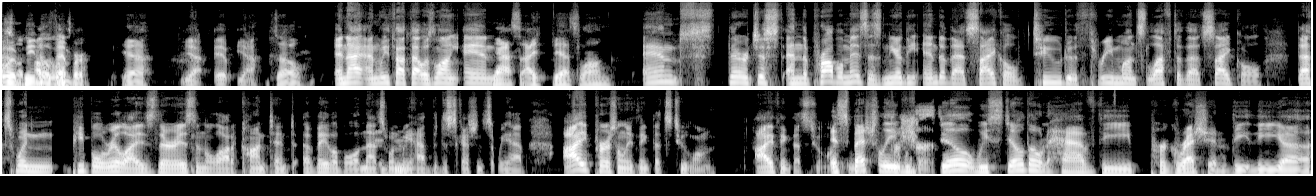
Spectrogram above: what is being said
it would it be probably was- November. Yeah. yeah it, yeah So and I and we thought that was long and yes, I yeah, it's long. And they're just and the problem is is near the end of that cycle two to three months left of that cycle that's when people realize there isn't a lot of content available and that's when Mhm. we have the discussions that we have i personally think that's too long i think that's too long Especially we sure still we still don't have the progression, the the uh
